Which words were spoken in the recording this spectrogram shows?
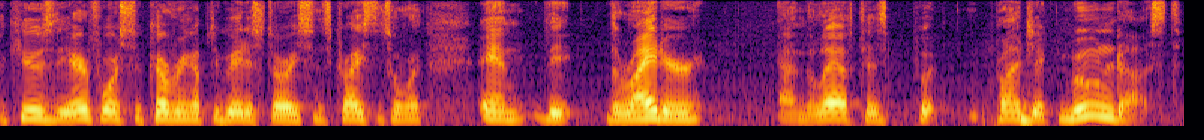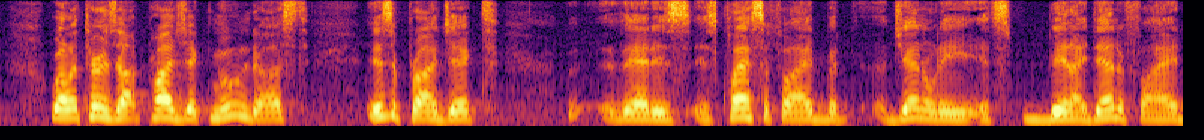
accuse the Air Force of covering up the greatest story since Christ and so forth. And the, the writer on the left has put Project Moondust. Well, it turns out Project Moondust is a project that is, is classified, but generally it's been identified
